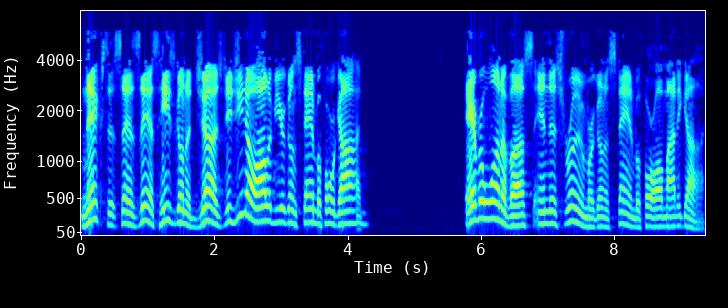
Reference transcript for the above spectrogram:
Next it says this, He's going to judge. Did you know all of you are going to stand before God? Every one of us in this room are going to stand before Almighty God.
